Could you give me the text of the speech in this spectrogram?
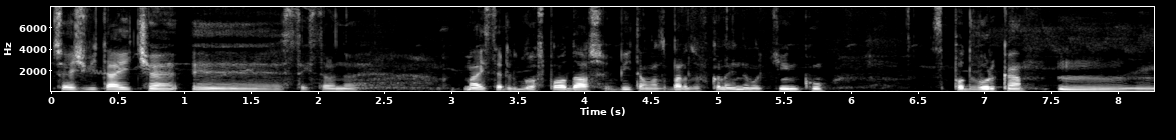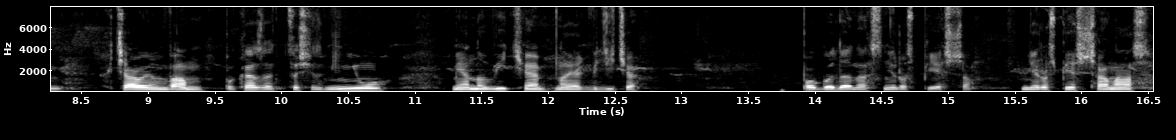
Cześć, witajcie. Yy, Z tej strony Majster Gospodarz. Witam Was bardzo w kolejnym odcinku z podwórka. Yy, Chciałem Wam pokazać, co się zmieniło. Mianowicie, no jak widzicie, pogoda nas nie rozpieszcza. Nie rozpieszcza nas.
